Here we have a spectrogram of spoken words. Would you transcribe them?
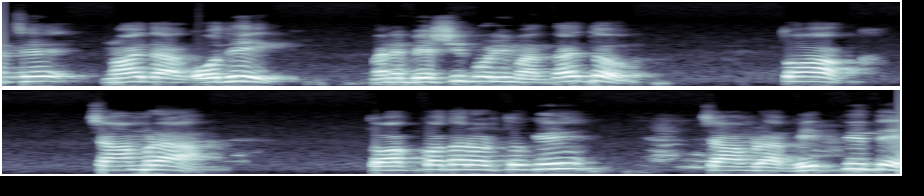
আছে? নয় দাগ অধিক মানে বেশি পরিমাণ, তাই তো? ত্বক, চামড়া, ত্বক কথার অর্থ কি? চামড়া, ভিত্তিতে,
